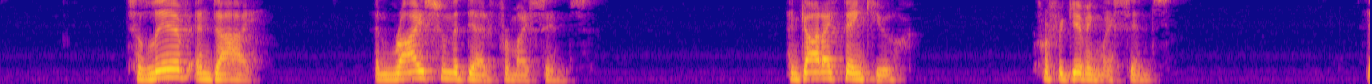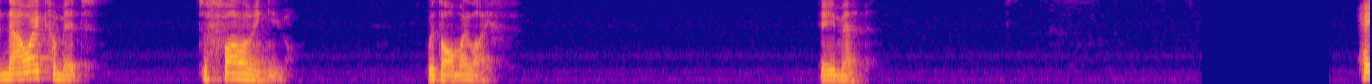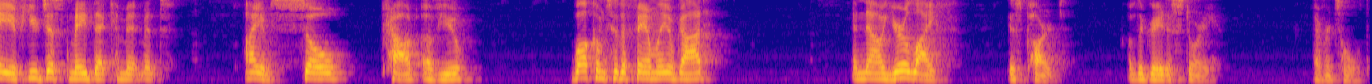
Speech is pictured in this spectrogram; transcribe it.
to live and die and rise from the dead for my sins. And God, I thank you for forgiving my sins. And now I commit to following you with all my life. Amen. Hey, if you just made that commitment, I am so proud of you. Welcome to the family of God. And now your life is part of the greatest story ever told.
